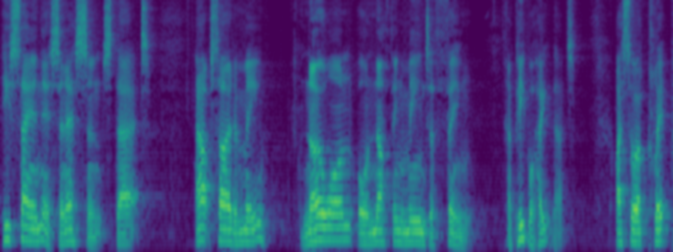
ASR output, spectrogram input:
He's saying this in essence that outside of me, no one or nothing means a thing. And people hate that. I saw a clip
